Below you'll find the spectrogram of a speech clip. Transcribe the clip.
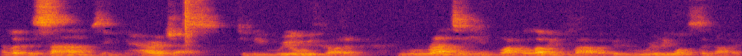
And let the Psalms encourage us to be real with God and run to Him like a loving Father who really wants to know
